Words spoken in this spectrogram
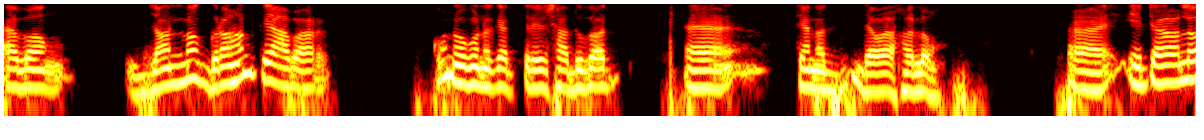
এবং জন্মগ্রহণকে আবার কোনো কোনো ক্ষেত্রে সাধুবাদ কেন দেওয়া হলো? এটা হলো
